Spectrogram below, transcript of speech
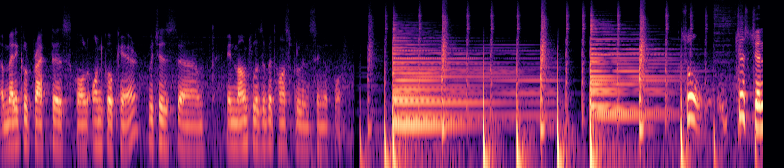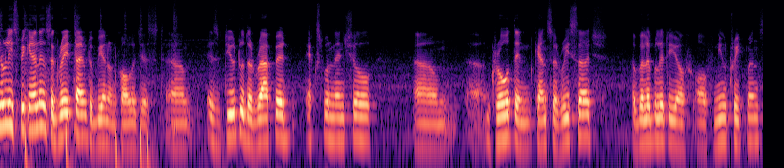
a medical practice called OncoCare, which is um, in Mount Elizabeth Hospital in Singapore. So, just generally speaking, I think it's a great time to be an oncologist. Um, is due to the rapid exponential um, uh, growth in cancer research, availability of, of new treatments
